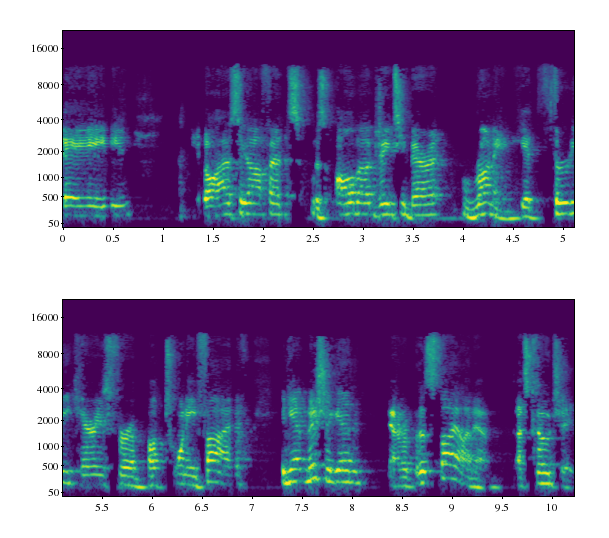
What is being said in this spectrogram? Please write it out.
They the Ohio State offense was all about JT Barrett running. He had 30 carries for a buck 25, and yet Michigan never put a spy on him. That's coaching.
